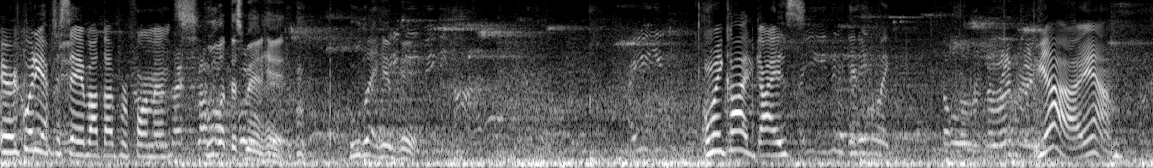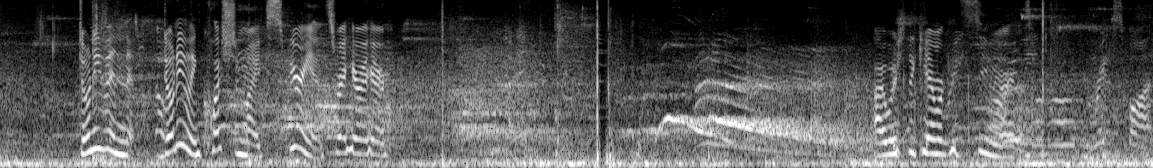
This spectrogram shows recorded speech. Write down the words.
Eric, what do you have to say about that performance? Who let this man hit? Who let him hit? Oh my god, guys. even getting like the whole? Yeah, I am. Don't even don't even question my experience. Right here, right here. I wish the camera could see me right now. Great spot.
